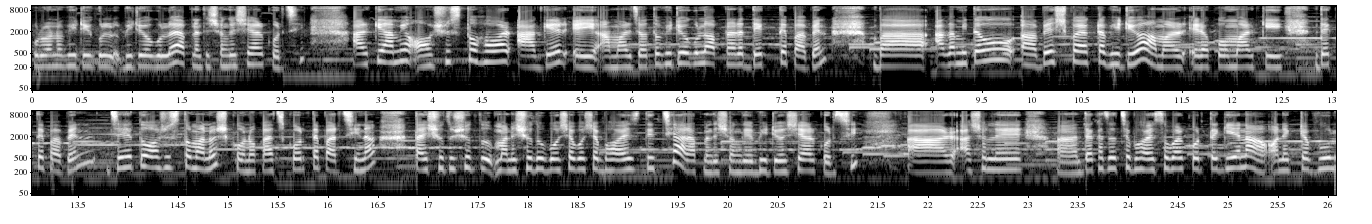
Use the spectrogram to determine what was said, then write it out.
পুরনো ভিডিওগুলো ভিডিওগুলো আপনাদের সঙ্গে শেয়ার করছি। আর কি আমি অসুস্থ হওয়ার আগের এই আমার যত ভিডিওগুলো আপনারা দেখতে পাবেন, বা আগামীতেও বেশ কয়েকটা ভিডিও আমার এরকম আর কি দেখতে পাবেন, যেহেতু অসুস্থ মানুষ, কোনো কাজ করতে পারছি না, তাই শুধু শুধু মানে শুধু বসে বসে ভয়েস দিচ্ছি আর আপনাদের সঙ্গে ভিডিও শেয়ার করছি। আর আসলে দেখা যাচ্ছে ভয়েস ওভার করতে গিয়ে না, অনেকটা ভুল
